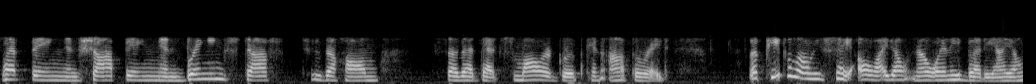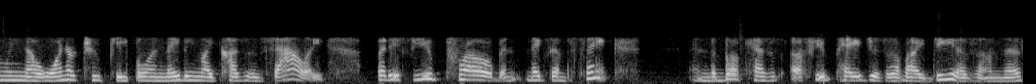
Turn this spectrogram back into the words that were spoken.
schlepping and shopping and bringing stuff to the home so that that smaller group can operate. But people always say, "Oh, I don't know anybody. I only know one or two people, and maybe my cousin Sally." But if you probe and make them think, and the book has a few pages of ideas on this,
